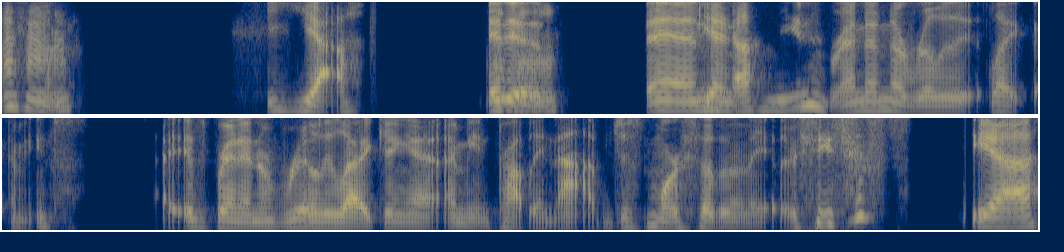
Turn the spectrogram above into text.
hmm Yeah, it is. Mhm. And Yeah. me and Brandon are really like, I mean, is Brandon really liking it? I mean, probably not, just more so than the other seasons. Yeah.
